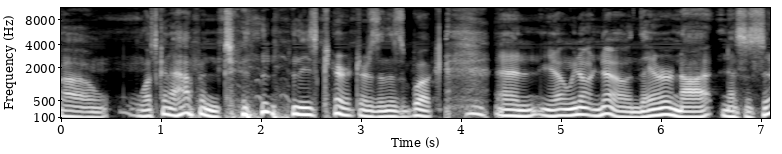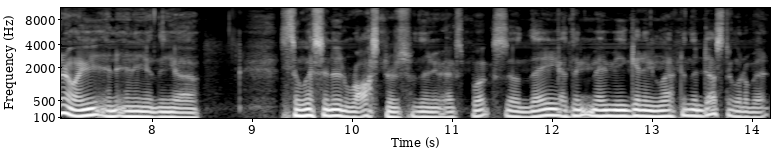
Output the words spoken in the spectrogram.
Uh, what's going to happen to these characters in this book? And you know, we don't know. They're not necessarily in any of the uh, solicited rosters for the new X books, so they, I think, may be getting left in the dust a little bit.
